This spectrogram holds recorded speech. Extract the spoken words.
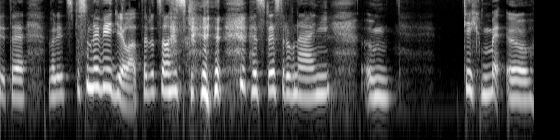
to je velice, to jsem nevěděla, to je docela hezké, hezké srovnání. Um, Těch me, uh,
